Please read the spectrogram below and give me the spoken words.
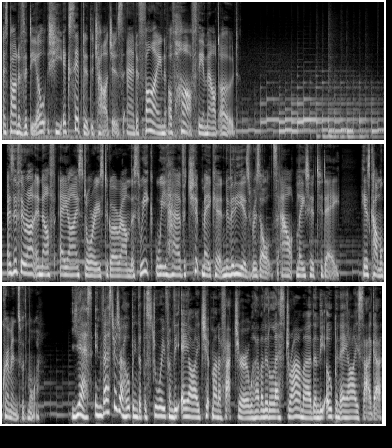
As part of the deal, she accepted the charges and a fine of half the amount owed. As if there aren't enough AI stories to go around this week, we have chipmaker Nvidia's results out later today. Here's Carmel Crimmins with more. Yes, investors are hoping that the story from the AI chip manufacturer will have a little less drama than the OpenAI saga.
